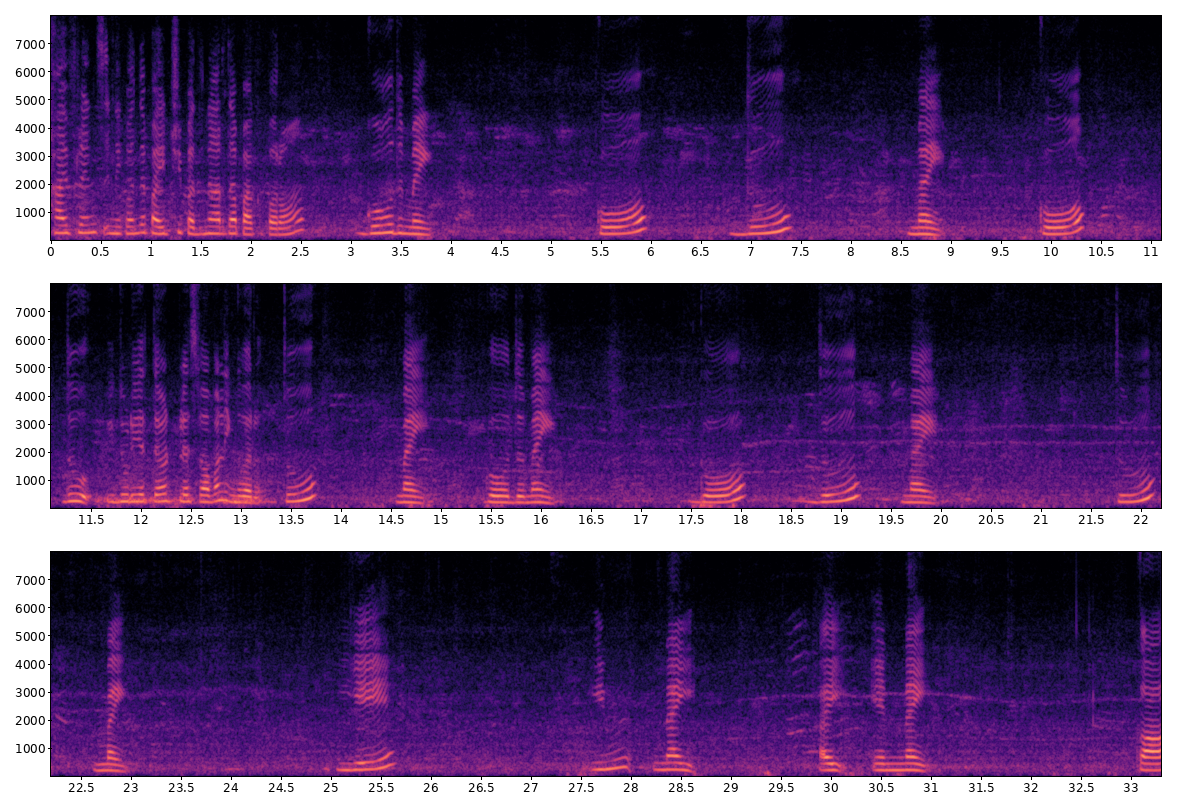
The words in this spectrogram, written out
Hi friends இன்றைக்கி வந்து பயிற்சி பதினாறு தான் பார்க்க போகிறோம் கோதுமை. கோ து மை கோ து இதுடைய தேர்ட் ப்ளஸ் வாவல் இங்கே வரும். து மை கோதுமை. கோ து மை து மை ஏ. இன்னை. ஐ என்னை. கா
